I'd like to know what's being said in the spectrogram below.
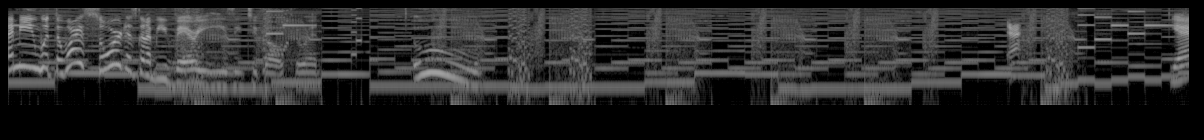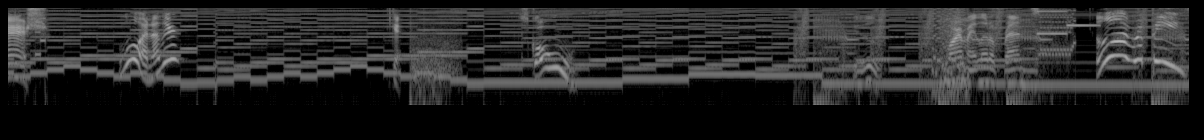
I mean, with the white sword, it's gonna be very easy to go through it. Ooh. Ah. Yes. Ooh, another? Okay. Let's go. Ooh. More of my little friends. Ooh, rupees!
